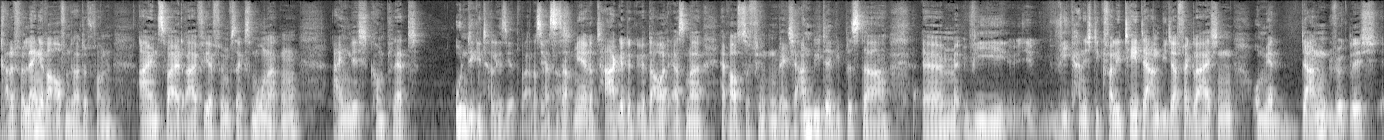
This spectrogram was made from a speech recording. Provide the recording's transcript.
gerade für längere Aufenthalte von ein, zwei, drei, vier, fünf, sechs Monaten eigentlich komplett undigitalisiert war. Das ja, heißt, krass. es hat mehrere Tage gedauert, erstmal herauszufinden, welche Anbieter gibt es da, ähm, wie, wie kann ich die Qualität der Anbieter vergleichen, um mir dann wirklich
